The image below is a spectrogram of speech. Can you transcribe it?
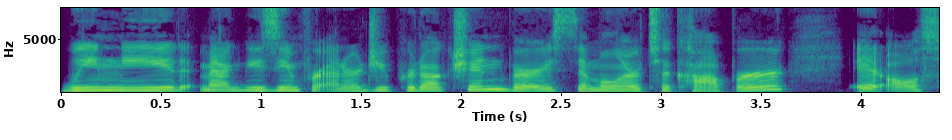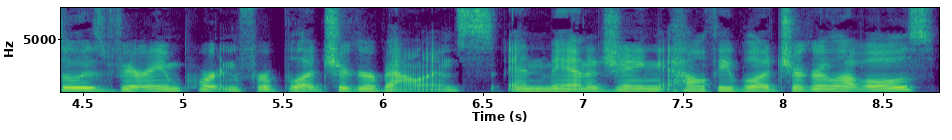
We need magnesium for energy production, very similar to copper. It also is very important for blood sugar balance and managing healthy blood sugar levels.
